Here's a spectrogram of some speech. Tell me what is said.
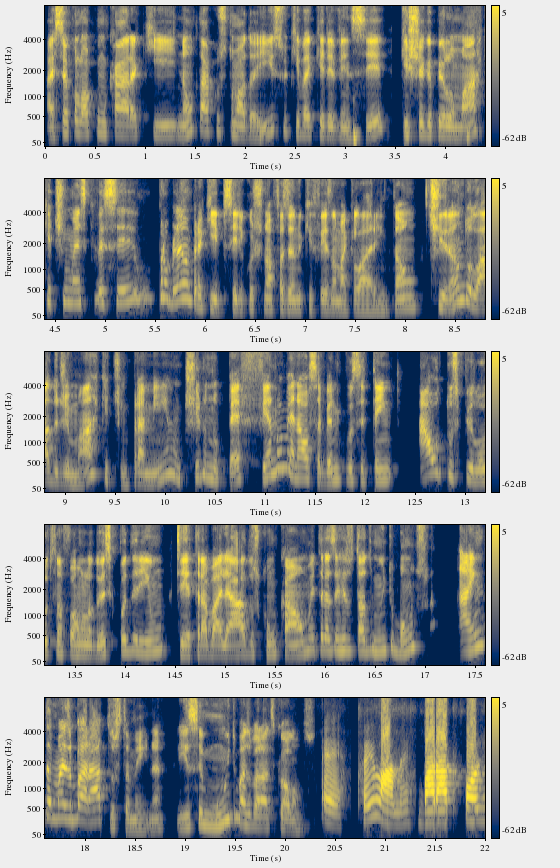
Aí você coloca um cara que não tá acostumado a isso, que vai querer vencer, que chega pelo marketing, mas que vai ser um problema para a equipe se ele continuar fazendo o que fez na McLaren. Então, tirando o lado de marketing, para mim é um tiro no pé fenomenal, sabendo que você tem altos pilotos na Fórmula 2 que poderiam ser trabalhados com calma e trazer resultados muito bons ainda mais baratos também, né? Ia ser muito mais barato que o Alonso. É, sei lá, né? Barato pode.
